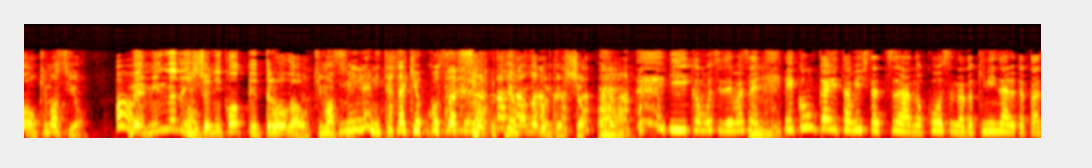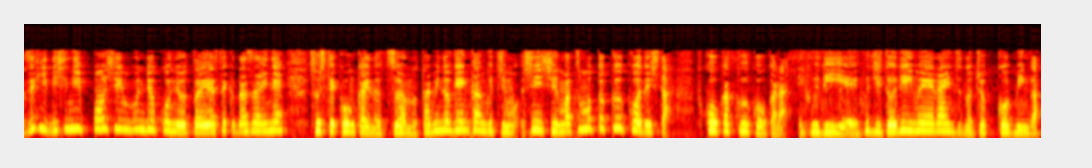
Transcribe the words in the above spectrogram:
方が起きますよねみんなで一緒に行こうって言ってる方が起きますよ。みんなに叩き起こされる。山登りと一緒、うん。いいかもしれません、え今回旅したツアーのコースなど気になる方はぜひ西日本新聞旅行にお問い合わせくださいね。そして今回のツアーの旅の玄関口も信州松本空港でした。福岡空港から FDA 富士ドリームエアラインズの直行便が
